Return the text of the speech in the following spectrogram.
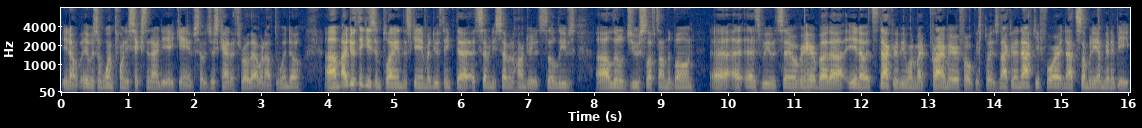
you know, it was a 126 to 98 game, so just kind of throw that one out the window. Um, I do think he's in play in this game. I do think that at 7,700 it still leaves a little juice left on the bone uh, as we would say over here. But uh, you know, it's not going to be one of my primary focus plays. Not going to knock you for it. Not somebody I'm going to be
